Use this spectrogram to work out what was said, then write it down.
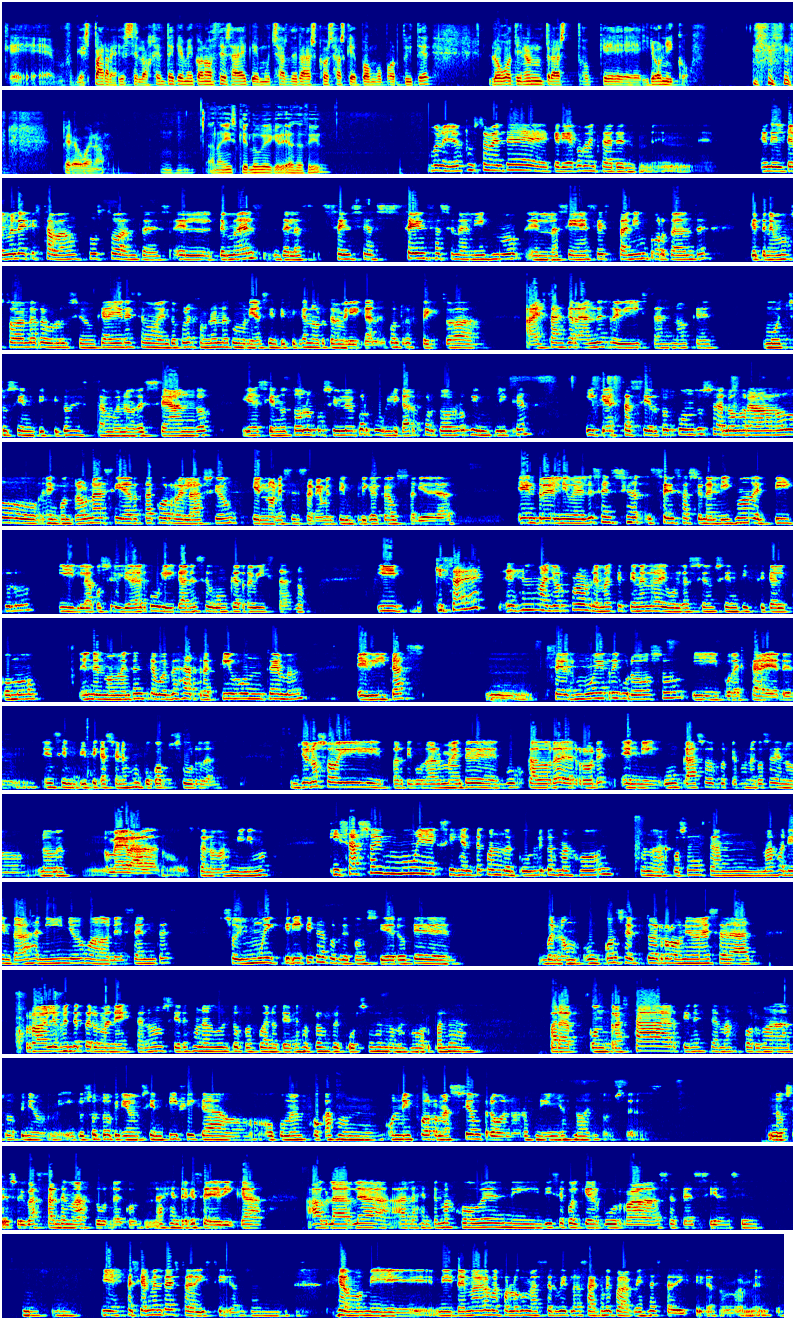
Porque, es para reírse. La gente que me conoce sabe que muchas de las cosas que pongo por Twitter luego tienen un trastoque irónico. pero bueno. Anaís, ¿qué es lo que querías decir? Bueno, yo justamente quería comentar en, el tema en el que estaban justo antes. El tema del, de sensacionalismo en la ciencia es tan importante que tenemos toda la revolución que hay en este momento, por ejemplo, en la comunidad científica norteamericana con respecto a, a estas grandes revistas, ¿no? Que muchos científicos están, bueno, deseando y haciendo todo lo posible por publicar por todo lo que implica y que hasta cierto punto se ha logrado encontrar una cierta correlación que no necesariamente implica causalidad entre el nivel de sensacionalismo del título y la posibilidad de publicar en según qué revistas, ¿no? Y quizás es, el mayor problema que tiene la divulgación científica, el cómo en el momento en que vuelves atractivo un tema, evitas mm, ser muy riguroso y puedes caer en, en simplificaciones un poco absurdas. Yo no soy particularmente buscadora de errores en ningún caso, porque es una cosa que no, no, me, no me agrada, no me gusta lo más mínimo. Quizás soy muy exigente cuando el público es más joven, cuando las cosas están más orientadas a niños o adolescentes. Soy muy crítica porque considero que, bueno, un concepto erróneo a esa edad probablemente permanezca, ¿no? Si eres un adulto, pues bueno, tienes otros recursos a lo mejor para, para contrastar, tienes ya más formada tu opinión, incluso tu opinión científica o, cómo enfocas una información, pero bueno, los niños no, entonces, no sé, soy bastante más dura con la gente que se dedica a hablarle a, la gente más joven y dice cualquier burrada acerca de ciencia. Y especialmente estadística. digamos, mi, mi tema, a lo mejor lo que me ha servido la sangre para mí es la estadística normalmente.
